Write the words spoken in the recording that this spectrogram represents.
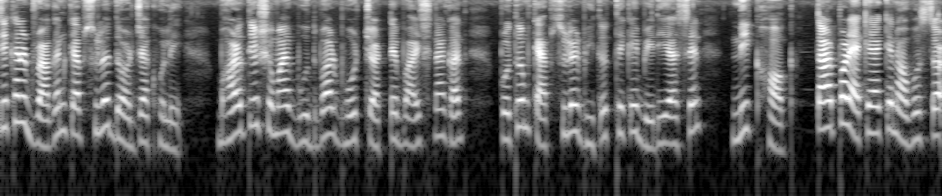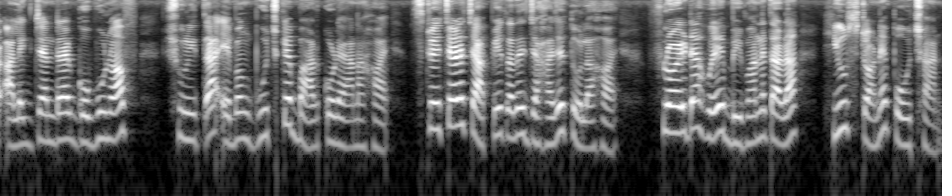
যেখানে ড্রাগন ক্যাপসুলের দরজা খোলে। ভারতীয় সময় বুধবার ভোর চারটে বাইশ নাগাদ প্রথম ক্যাপসুলের ভিতর থেকে বেরিয়ে আসেন নিক হক। তারপর একে একে নভস্তর আলেকজান্ডার গোবুনফ সুনিতা এবং বুচকে বার করে আনা হয়। স্ট্রেচারে চাপিয়ে তাদের জাহাজে তোলা হয়। ফ্লোরিডা হয়ে বিমানে তারা হিউস্টনে পৌঁছান।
